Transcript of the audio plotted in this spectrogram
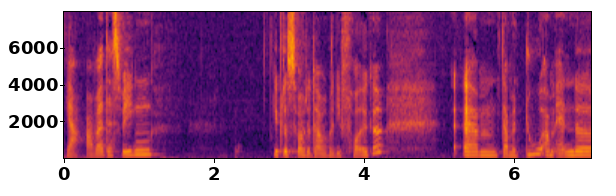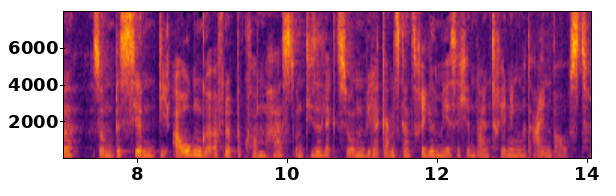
ja, aber deswegen gibt es heute darüber die Folge, ähm, damit du am Ende so ein bisschen die Augen geöffnet bekommen hast und diese Lektionen wieder ganz, ganz regelmäßig in dein Training mit einbaust.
